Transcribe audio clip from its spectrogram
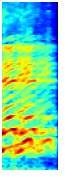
Let it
